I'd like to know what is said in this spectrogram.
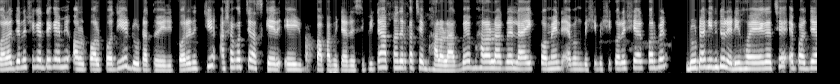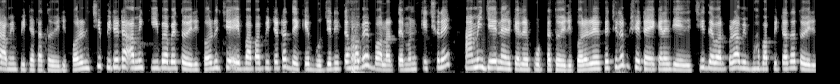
করার জন্য সেখান থেকে আমি অল্প অল্প দিয়ে ডোটা তৈরি করে নিচ্ছি। আশা করছি আজকের এই পাপা পিঠার রেসিপিটা আপনাদের কাছে ভালো লাগবে। ভালো লাগলে লাইক কমেন্ট এবং বেশি বেশি করে শেয়ার করবেন। ডোটা কিন্তু রেডি হয়ে গেছে। এরপর যে আমি পিঠাটা তৈরি করে নিচ্ছি, পিঠাটা আমি কীভাবে তৈরি করে নিচ্ছি, এই বাপা পিঠাটা দেখে বুঝে নিতে হবে, বলার তেমন কিছু নেই। আমি যে নারকেলের পুরটা তৈরি করে রেখেছিলাম, সেটা এখানে দিয়ে দিচ্ছি। দেওয়ার পরে আমি ভাপা পিঠাটা তৈরি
